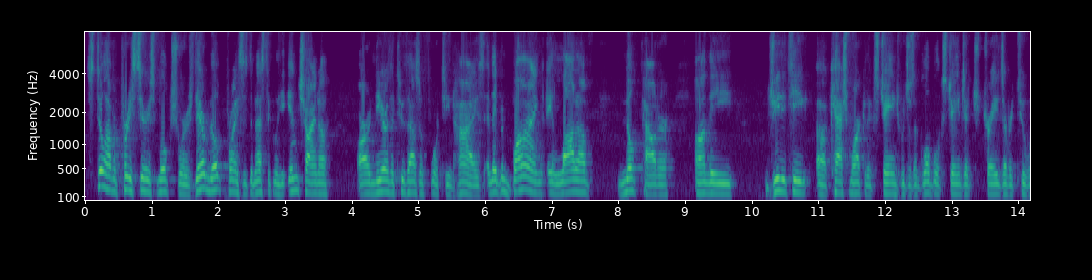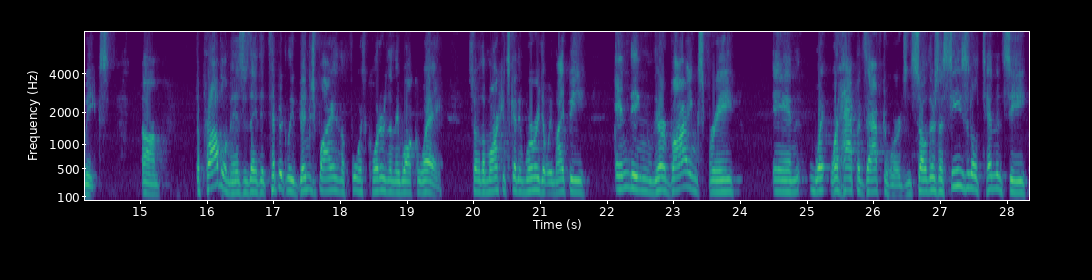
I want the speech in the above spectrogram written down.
still have a pretty serious milk shortage. Their milk prices domestically in China are near the 2014 highs, and they've been buying a lot of milk powder on the GDT uh, Cash Market Exchange, which is a global exchange that trades every two weeks. Um, the problem is, is they, they typically binge buy in the fourth quarter and then they walk away. So the market's getting worried that we might be ending their buying spree and what, what happens afterwards. And so there's a seasonal tendency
